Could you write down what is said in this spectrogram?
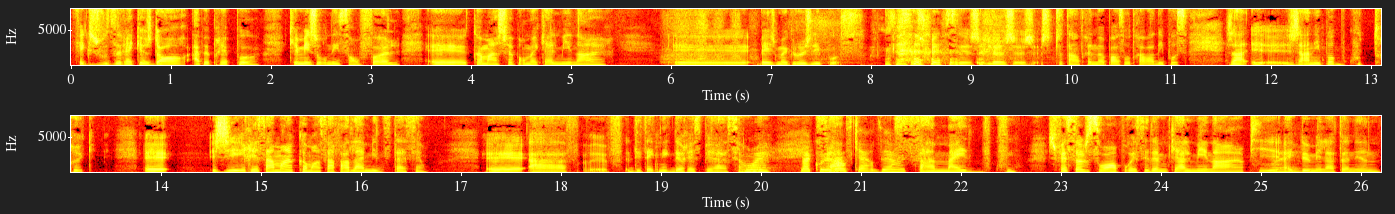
Fait que je vous dirais que je dors à peu près pas, que mes journées sont folles. Euh, comment je fais pour me calmer les nerfs? Euh, ben je me gruge les pouces. Ça je fais. Je- là, je, je- je suis tout en train de me passer au travers des pouces. J'en euh, j'en ai pas beaucoup de trucs. Euh, j'ai récemment commencé à faire de la méditation. Euh, à euh, des techniques de respiration. Ouais, là. la cohérence Ça- cardiaque. Ça m'aide beaucoup. Je fais ça le soir pour essayer de me calmer les nerfs, puis avec deux mélatonines.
